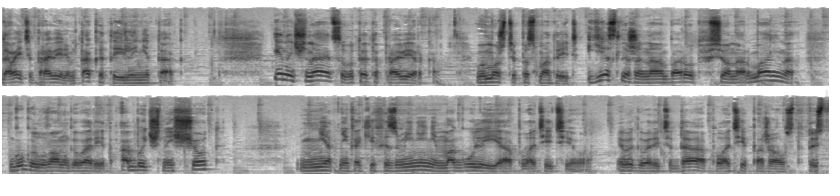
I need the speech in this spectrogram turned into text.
Давайте проверим, так это или не так. И начинается вот эта проверка. Вы можете посмотреть. Если же наоборот все нормально, Google вам говорит, обычный счет, нет никаких изменений, могу ли я оплатить его? И вы говорите, да, оплати, пожалуйста. То есть,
